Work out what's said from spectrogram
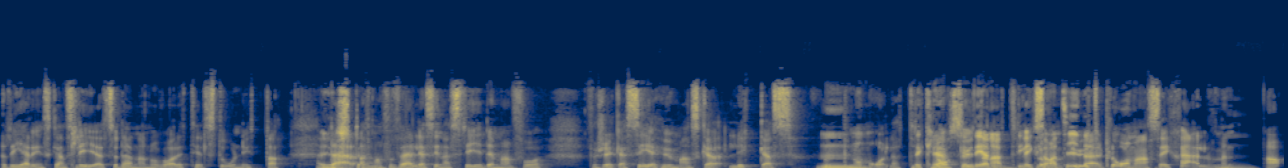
regeringskansliet så den har nog varit till stor nytta. Ja, där det. att man får välja sina strider, man får försöka se hur man ska lyckas Mm. Uppnå målet. Det krävs Dock en del att liksom där. Mm. utplåna sig själv. Men, ja.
